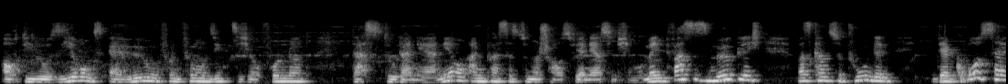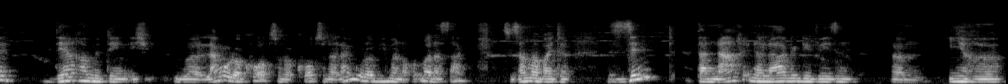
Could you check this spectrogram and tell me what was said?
auch die Dosierungserhöhung von 75 auf 100, dass du deine Ernährung anpasst, dass du mal schaust, wie ernährst du dich im Moment, was ist möglich, was kannst du tun, denn der Großteil derer, mit denen ich über lang oder kurz oder kurz oder lang oder wie man auch immer das sagt, zusammenarbeite, sind danach in der Lage gewesen, ähm, ihre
